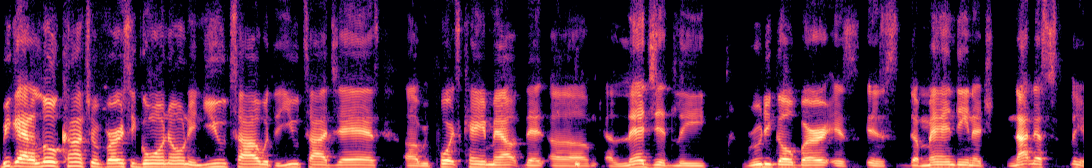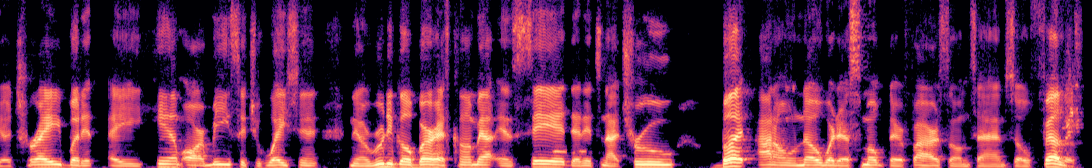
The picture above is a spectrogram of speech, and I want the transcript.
we got a little controversy going on in Utah with the Utah Jazz. Uh, reports came out that um, allegedly Rudy Gobert is is demanding a not necessarily a trade, but it a him or me situation. Now Rudy Gobert has come out and said that it's not true, but I don't know where there's smoke, there's fire sometimes. So, fellas,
